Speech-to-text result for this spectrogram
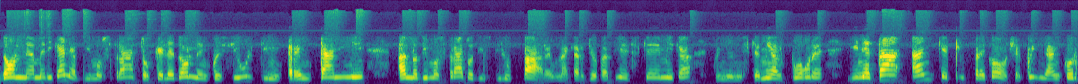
donne americane, ha dimostrato che le donne in questi ultimi 30 anni hanno dimostrato di sviluppare una cardiopatia ischemica, quindi un'ischemia al cuore, in età anche più precoce, quindi ancora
